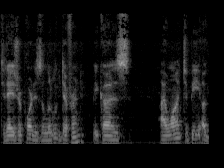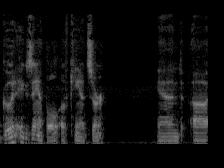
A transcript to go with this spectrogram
Today's report is a little different because I want to be a good example of cancer. And uh,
